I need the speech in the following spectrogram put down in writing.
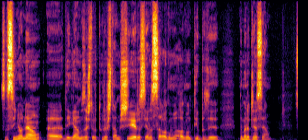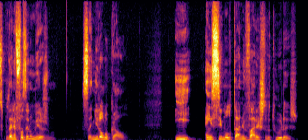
se sim ou não, uh, digamos, a estrutura está a mexer, se é necessário algum, algum tipo de, de manutenção. Se puderem fazer o mesmo, sem ir ao local e em simultâneo várias estruturas,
